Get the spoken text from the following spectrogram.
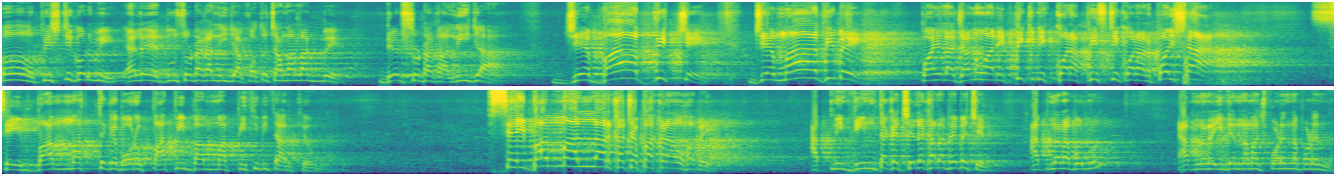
ও ফিস্টি করবি? এলে দুশো টাকা লি যা কত চাঁদা লাগবে? দেড়শো টাকা লি যা যে বাপ দিচ্ছে, যে মা দিবে, পয়লা জানুয়ারি পিকনিক করা ফিস্টি করার পয়সা, সেই বাম্মার থেকে বড় পাপি বাম্মা পৃথিবীতে আর কেউ সেই বাম্মা আল্লাহর কাছে পাকড়াও হবে। আপনি দিনটাকে ছেলে খেলা ভেবেছেন? আপনারা বলুন, আপনারা ঈদের নামাজ পড়েন না পড়েন না?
